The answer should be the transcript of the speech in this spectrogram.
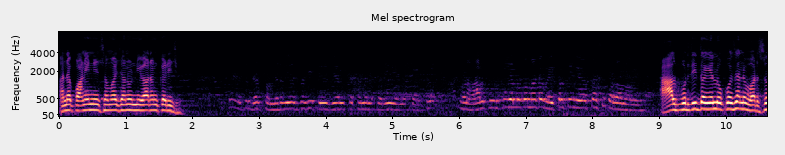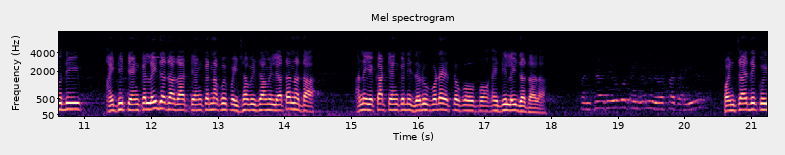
અને પાણીની સમસ્યાનું નિવારણ કરીશું. દસ પંદર દિવસ પછી ટ્યુબવેલ કે તમે કરી એને કરશો. પણ હાલ પૂરતી એ લોકો માટે વૈકલ્પિક વ્યવસ્થા શું કરવામાં આવી? હાલ પૂરતી તો એ લોકો છે ને વર્ષોથી અહીંથી ટેન્કર લઈ જતા હતા. ટેન્કરના કોઈ પૈસા પૈસા અમે લેતા નહોતા. અને એકાદ ટેન્કરની જરૂર પડે તો અહીંથી લઈ જતા હતા. પંચાયતે કોઈ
